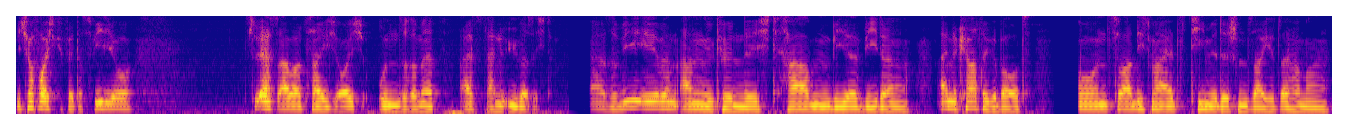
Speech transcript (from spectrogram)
Ich hoffe, euch gefällt das Video. Zuerst aber zeige ich euch unsere Map als kleine Übersicht. Also wie eben angekündigt, haben wir wieder eine Karte gebaut. Und zwar diesmal als Team Edition, sage ich jetzt einfach mal.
